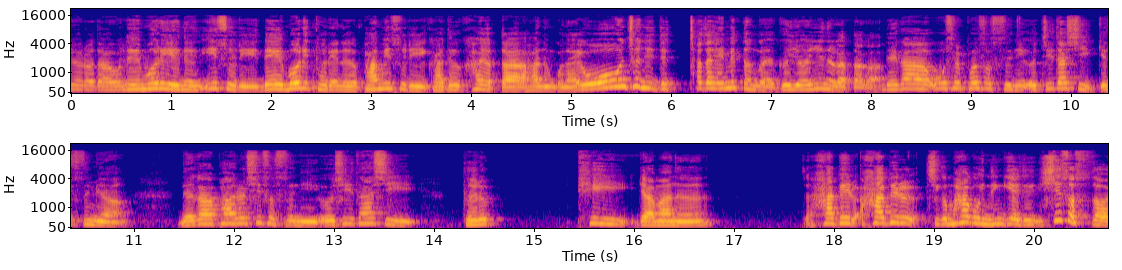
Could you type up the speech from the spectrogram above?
여러다오 내 머리에는 이슬이 내 머리털에는 밤이슬이 가득하였다 하는구나 온천히 이제 찾아 헤맸던 거야 그 연인을 갖다가 내가 옷을 벗었으니 어찌 다시 입겠으며 내가 발을 씻었으니 어찌 다시 더럽히랴마는 자, 합의를 지금 하고 있는 게 이제 씻었어.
